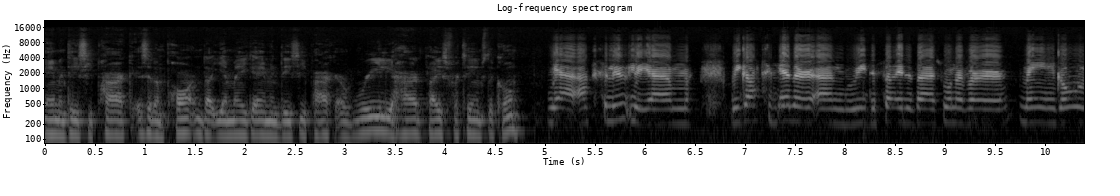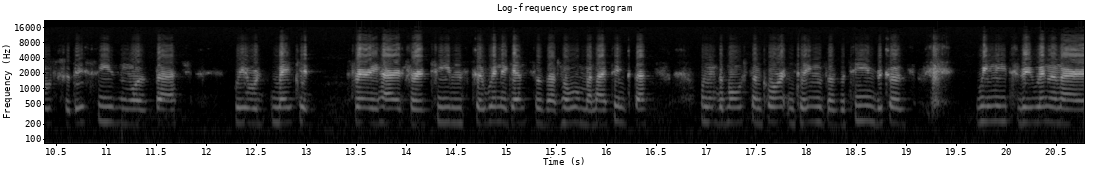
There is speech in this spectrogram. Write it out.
Eamonn Deacy Park, is it important that you make Eamonn Deacy Park a really hard place for teams to come? Yeah, absolutely. Um, we got together and we decided that one of our main goals for this season was that we would make it very hard for teams to win against us at home, and I think that's one of the most important things as a team because we need to be winning our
